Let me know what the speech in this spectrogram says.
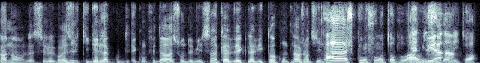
non. non, là c'est le Brésil qui gagne la Coupe des Confédérations 2005 avec la victoire contre l'Argentine. Ah, je confonds autant pour. Ah oui, c'est la victoire.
